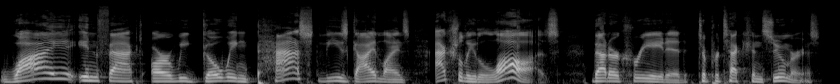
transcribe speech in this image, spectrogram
why, in fact, are we going past these guidelines, actually laws that are created to protect consumers,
